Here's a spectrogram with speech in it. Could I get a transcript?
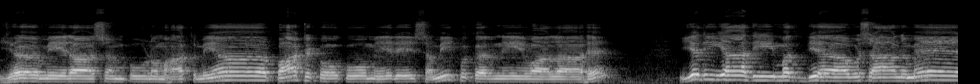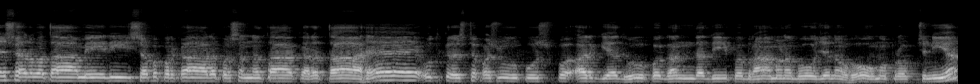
यह मेरा संपूर्ण महात्म्य पाठकों को मेरे समीप करने वाला है। यदि आदि मध्य अवसान में सर्वथा मेरी सब प्रकार प्रसन्नता करता है, उत्कृष्ट पशु, पुष्प, अर्घ्य, धूप, गंध, दीप, ब्राह्मण, भोजन, होम, प्रोक्षणीय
